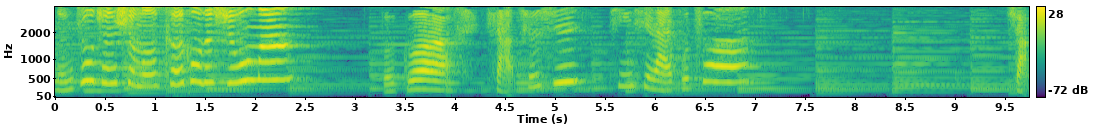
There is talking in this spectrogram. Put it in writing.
能做成什么可口的食物吗？不过小厨师听起来不错哦。小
